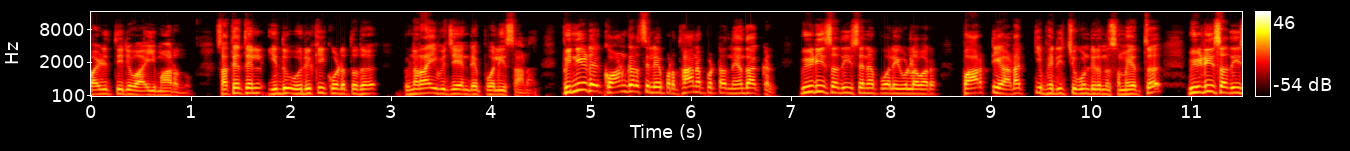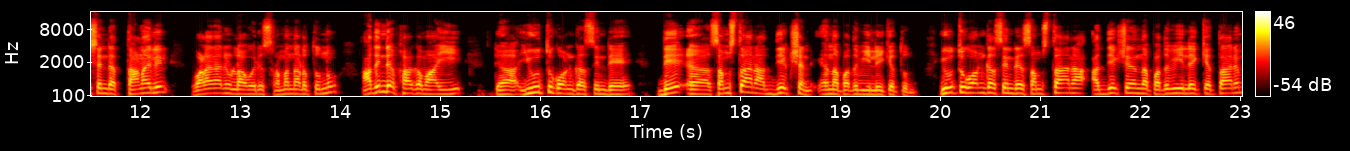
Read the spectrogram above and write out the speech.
വഴിത്തിരിവായി മാറുന്നു. സത്യത്തിൽ ഇത് ഒരുക്കി കൊടുത്തത് പിണറായി വിജയന്റെ പോലീസാണ്. പിന്നീട് കോൺഗ്രസിലെ പ്രധാനപ്പെട്ട നേതാക്കൾ വി ഡി സതീശനെ പോലെയുള്ളവർ പാർട്ടി അടക്കി ഭരിച്ചുകൊണ്ടിരുന്ന സമയത്ത് വി ഡി സതീശന്റെ തണലിൽ വളരാനുള്ള ഒരു ശ്രമം നടത്തുന്നു. അതിന്റെ ഭാഗമായി യൂത്ത് കോൺഗ്രസിന്റെ സംസ്ഥാന അധ്യക്ഷൻ എന്ന പദവിയിലേക്ക് എത്തുന്നു യൂത്ത് കോൺഗ്രസിന്റെ സംസ്ഥാന അധ്യക്ഷൻ എന്ന പദവിയിലേക്ക് എത്താനും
